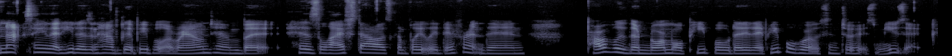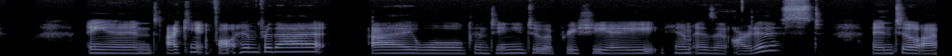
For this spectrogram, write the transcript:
not saying that he doesn't have good people around him, but his lifestyle is completely different than probably the normal people, day to day people who are listening to his music. And I can't fault him for that. I will continue to appreciate him as an artist until I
